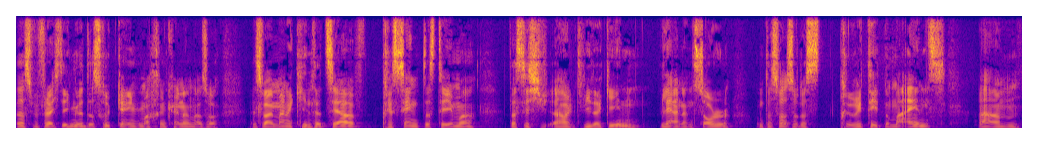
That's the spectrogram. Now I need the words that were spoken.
dass wir vielleicht irgendwie das rückgängig machen können. Also es war in meiner Kindheit sehr präsent das Thema, dass ich halt wieder gehen lernen soll und das war so das Priorität Nummer eins. Ähm,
